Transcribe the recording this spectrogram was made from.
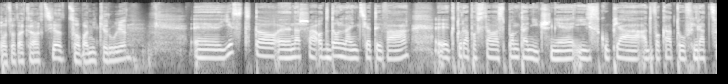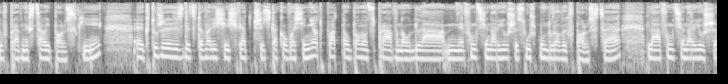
Po co taka akcja? Co wami kieruje? E, jest to e, nasza oddolna inicjatywa, e, która powstała spontanicznie i skupia adwokatów i radców prawnych z całej Polski, którzy zdecydowali się świadczyć taką właśnie nieodpłatną pomoc prawną dla funkcjonariuszy służb mundurowych w Polsce, dla funkcjonariuszy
